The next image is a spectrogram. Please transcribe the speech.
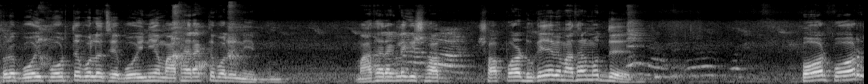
তোরা বই পড়তে বলেছে, বই নিয়ে মাথায় রাখতে বলেনি। মাথায় রাখলে কি সব সব পড়া ঢুকে যাবে মাথার মধ্যে? পর পর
